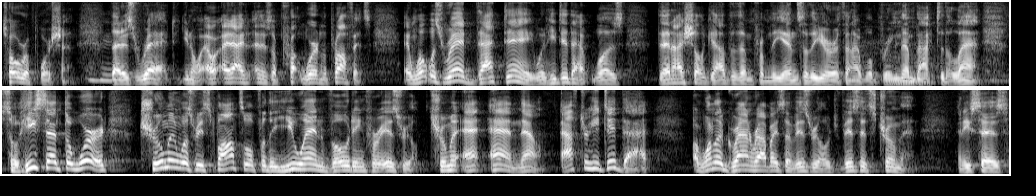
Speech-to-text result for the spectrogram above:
Torah portion mm -hmm. that is read, you know, and, there's a word of the prophets. And what was read that day when he did that was, then I shall gather them from the ends of the earth and I will bring them back to the land. So he sent the word. Truman was responsible for the UN voting for Israel. Truman, and, and now, after he did that, uh, one of the grand rabbis of Israel visits Truman and he says,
